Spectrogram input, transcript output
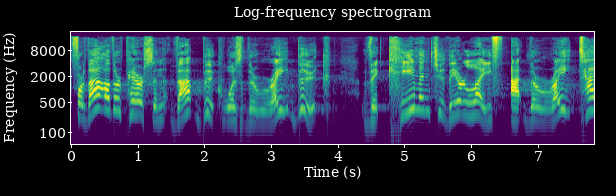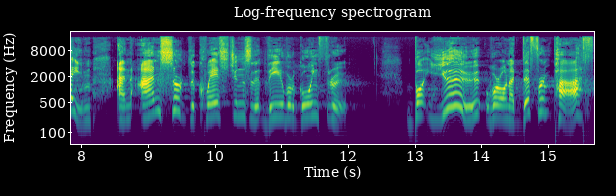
for that other person, that book was the right book that came into their life at the right time and answered the questions that they were going through. But you were on a different path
